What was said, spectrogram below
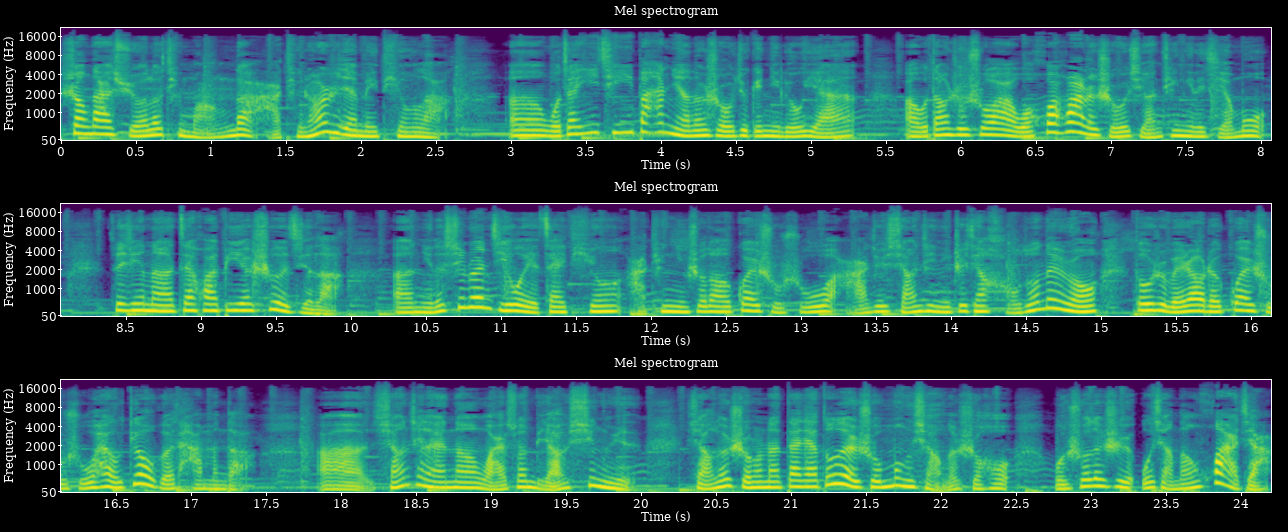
上大学了挺忙的啊，挺长时间没听了。嗯，我在一七一八年的时候就给你留言啊，我当时说啊，我画画的时候喜欢听你的节目，最近呢在画毕业设计了。呃，你的新专辑我也在听啊，听你说到怪叔叔啊，就想起你之前好多内容都是围绕着怪叔叔还有调哥他们的啊。想起来呢，我还算比较幸运。小的时候呢，大家都在说梦想的时候，我说的是我想当画家。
